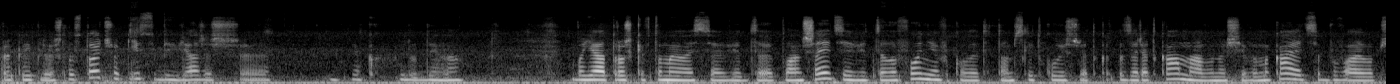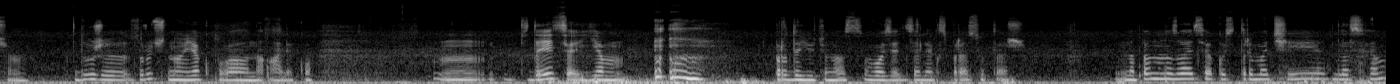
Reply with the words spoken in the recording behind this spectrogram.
Прикріплюєш листочок і собі в'яжеш е, як людина. Бо я трошки втомилася від е, планшетів, від телефонів, коли ти там слідкуєш за рядками, а воно ще вимикається, буває. В общем, дуже зручно. Я купувала на Аліку. Здається, є продають у нас, возять з Аліекспресу теж. Напевно, називається якось тримачі для схем.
